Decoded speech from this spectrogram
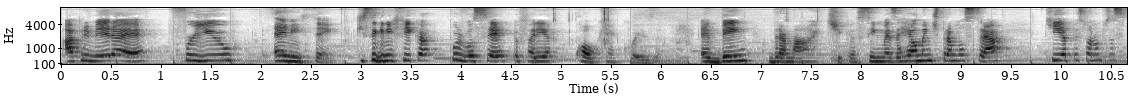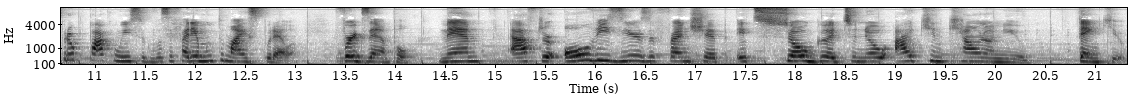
A primeira é for you, anything, que significa por você eu faria qualquer coisa. É bem dramática, assim, mas é realmente para mostrar que a pessoa não precisa se preocupar com isso, que você faria muito mais por ela. For example, man, after all these years of friendship, it's so good to know I can count on you. Thank you.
